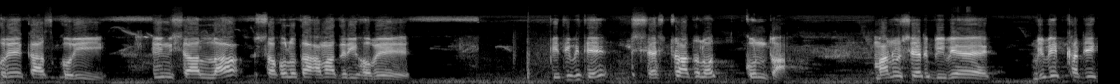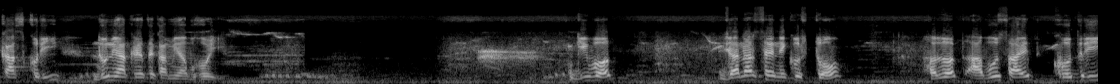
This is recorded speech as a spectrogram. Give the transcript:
করে কাজ করি। ইনশাআল্লাহ সফলতা আমাদেরই হবে। পৃথিবীতে শ্রেষ্ঠ আদালত কোনটা? মানুষের বিবেক বিবেক খাটিয়ে কাজ করি, দুনিয়া আখেরাতে কামিয়াব হই। গিবত জানার সে নিকুষ্ট হজরত আবু সাইদ খুদরি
